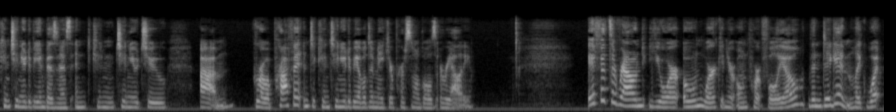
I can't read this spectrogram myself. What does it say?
continue to be in business and continue to um, grow a profit and to continue to be able to make your personal goals a reality. If it's around your own work and your own portfolio then dig in. Like what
